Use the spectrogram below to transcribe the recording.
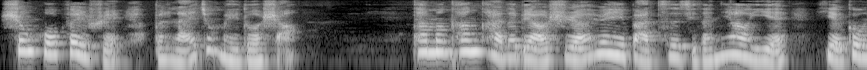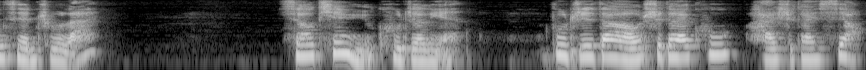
生活废水本来就没多少，他们慷慨的表示愿意把自己的尿液也贡献出来。肖天宇哭着脸，不知道是该哭还是该笑。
